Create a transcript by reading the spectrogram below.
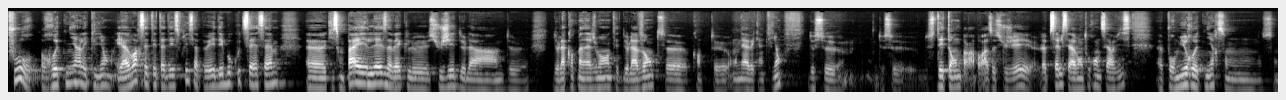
pour retenir les clients. Et avoir cet état d'esprit, ça peut aider beaucoup de CSM euh, qui sont pas à l'aise avec le sujet de la de, de l'account management et de la vente euh, quand euh, on est avec un client, de se, de se, de se détendre par rapport à ce sujet. L'upsell, c'est avant tout rendre service euh, pour mieux retenir son, son,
